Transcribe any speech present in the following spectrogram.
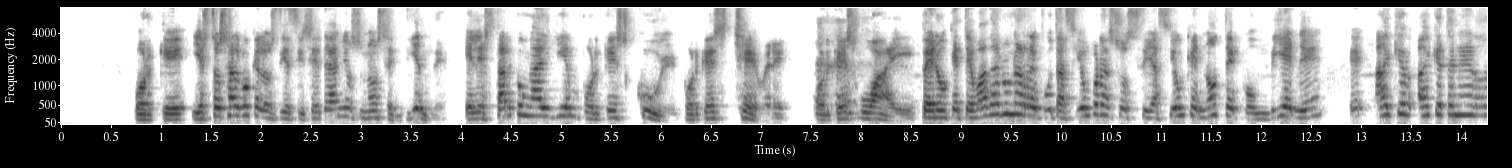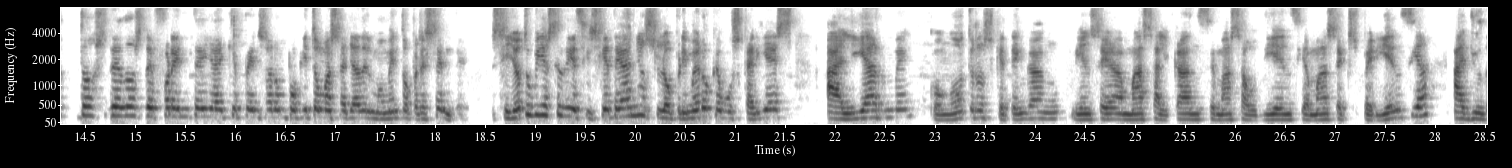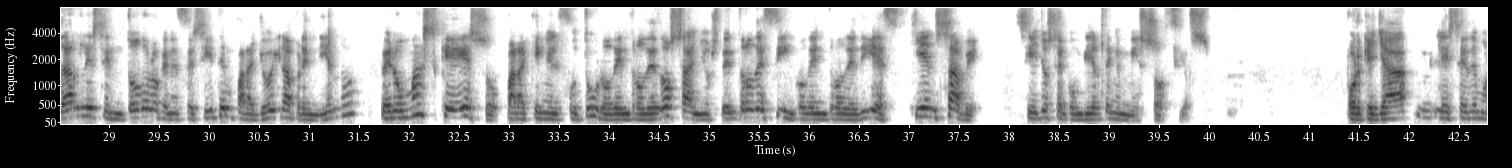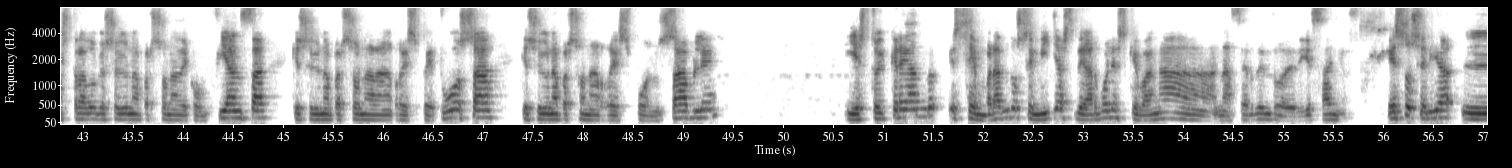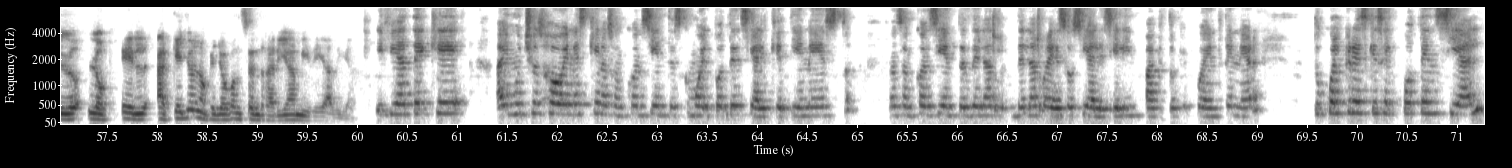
Porque, y esto es algo que a los 17 años no se entiende, el estar con alguien porque es cool, porque es chévere, porque es guay, pero que te va a dar una reputación por asociación que no te conviene hay, que, hay que tener dos dedos de frente y hay que pensar un poquito más allá del momento presente. Si yo tuviese 17 años, lo primero que buscaría es aliarme con otros que tengan, bien sea más alcance, más audiencia, más experiencia, ayudarles en todo lo que necesiten para yo ir aprendiendo, pero más que eso, para que en el futuro, dentro de dos años, dentro de cinco, dentro de diez, quién sabe si ellos se convierten en mis socios porque ya les he demostrado que soy una persona de confianza, que soy una persona respetuosa, que soy una persona responsable y estoy creando, sembrando semillas de árboles que van a nacer dentro de 10 años. Eso sería aquello en lo que yo concentraría mi día a día. Y fíjate que hay muchos jóvenes que no son conscientes como el potencial que tiene esto, no son conscientes de las redes sociales y el impacto que pueden tener ¿Tú cuál crees que es el potencial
